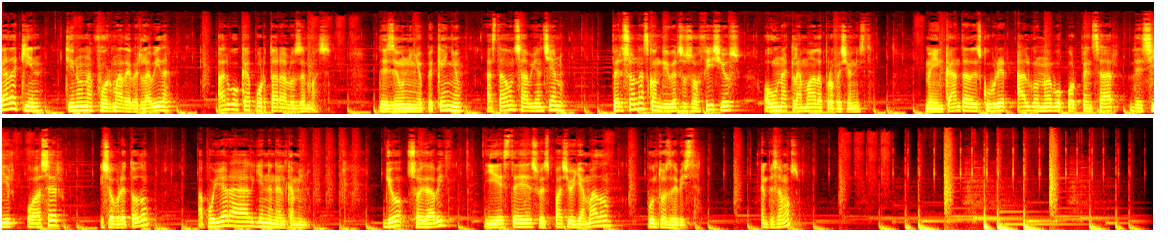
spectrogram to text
Cada quien tiene una forma de ver la vida, algo que aportar a los demás, desde un niño pequeño hasta un sabio anciano, personas con diversos oficios o un aclamado profesionista. Me encanta descubrir algo nuevo por pensar, decir o hacer y sobre todo, apoyar a alguien en el camino. Yo soy David y este es su espacio llamado Puntos de Vista. ¿Empezamos?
